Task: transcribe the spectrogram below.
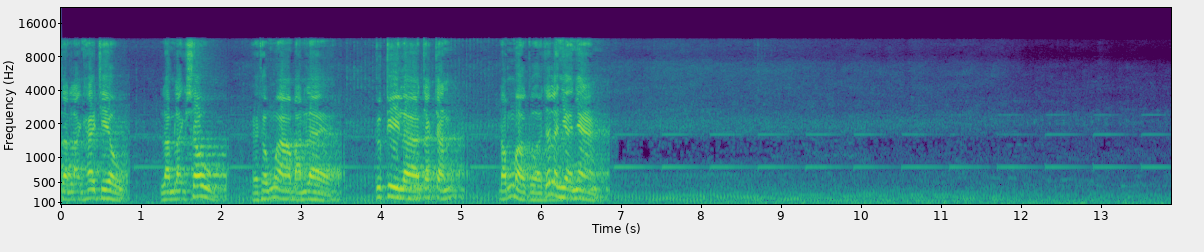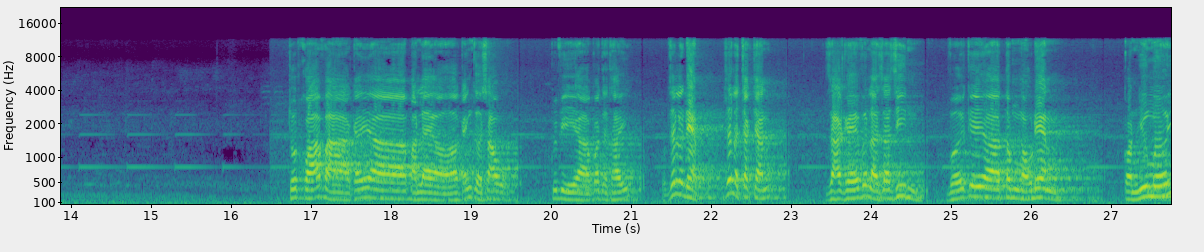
dàn lạnh hai chiều, làm lạnh sâu, hệ thống bản lề. Cực kỳ là chắc chắn đóng mở cửa rất là nhẹ nhàng. Chốt khóa và cái ờ, bản lề ở cánh cửa sau. Quý vị ờ, có thể thấy rất là đẹp, rất là chắc chắn. Giá ghế vẫn là da zin với cái ờ, tông màu đen. Còn như mới,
